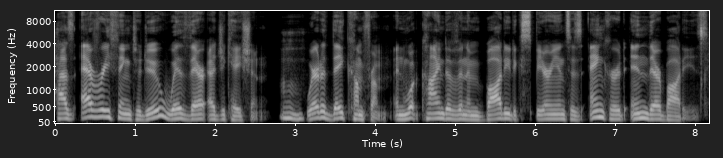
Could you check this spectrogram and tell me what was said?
has everything to do with their education. Mm. Where did they come from? And what kind of an embodied experience is anchored in their bodies?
